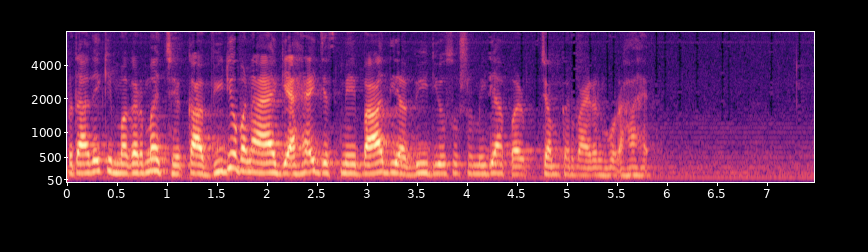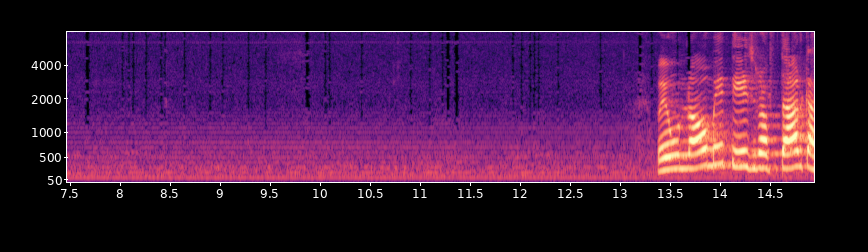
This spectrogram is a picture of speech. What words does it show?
बता दें कि मगरमच्छ का वीडियो बनाया गया है, जिसमें बाद यह वीडियो सोशल मीडिया पर जमकर वायरल हो रहा है। वहीं उन्नाव में तेज रफ्तार का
